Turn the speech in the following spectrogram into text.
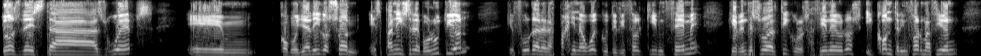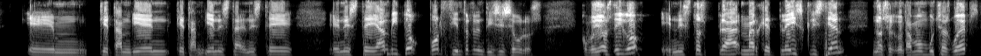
dos de estas webs, em, como ya digo, son Spanish Revolution, que fue una de las páginas web que utilizó el 15M, que vende sus artículos a 100 euros, y Contrainformación, Em, que, también, que también está en este, en este ámbito por 136 euros. Como ya os digo, en estos marketplaces, Cristian, nos encontramos muchas webs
